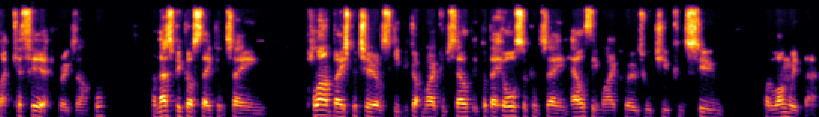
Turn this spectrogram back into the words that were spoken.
like kefir, for example. And that's because they contain plant-based materials to keep your gut microbes healthy, but they also contain healthy microbes which you consume along with that.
